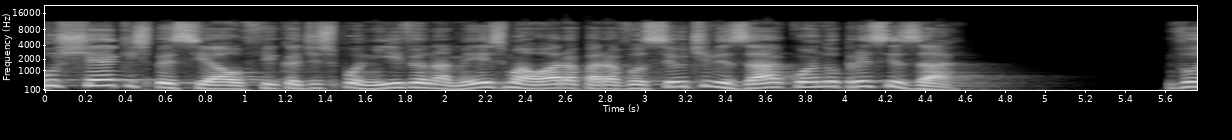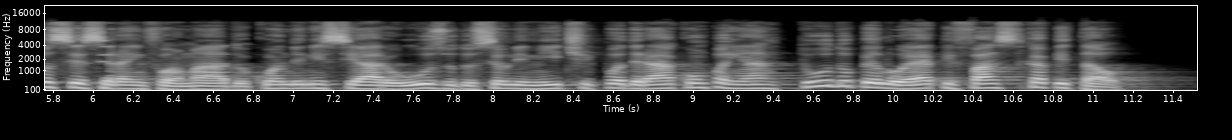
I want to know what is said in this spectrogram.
O cheque especial fica disponível na mesma hora para você utilizar quando precisar. Você será informado quando iniciar o uso do seu limite e poderá acompanhar tudo pelo app Fast Capital.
